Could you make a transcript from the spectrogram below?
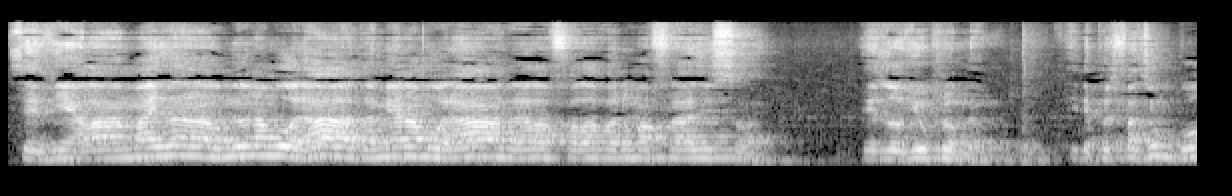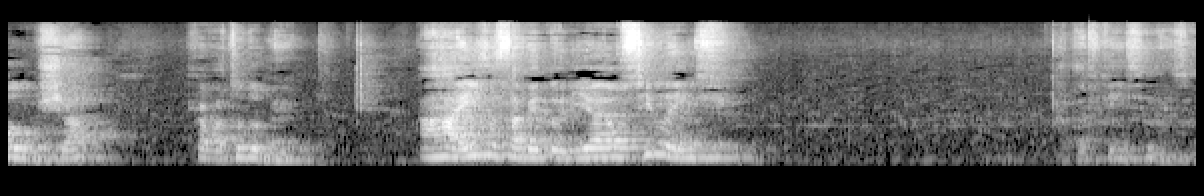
você vinha lá, mas ah, o meu namorado, a minha namorada, ela falava numa frase só. Resolvia o problema. E depois fazia um bolo, um chá, ficava tudo bem. A raiz da sabedoria é o silêncio. Até fiquei em silêncio.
